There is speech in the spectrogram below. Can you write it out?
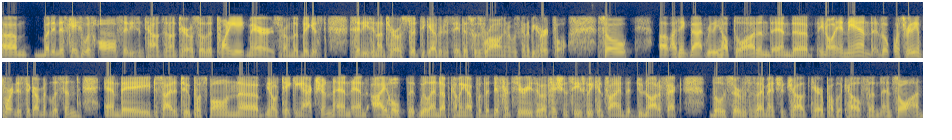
Um, but in this case, it was all cities and towns in Ontario. So the 28 mayors from the biggest cities in Ontario stood together to say this was wrong and it was going to be hurtful. So uh, I think that really helped a lot. And and uh, you know, in the end, look, what's really important is the government listened and they decided to postpone, uh, you know, taking action. And and I hope that we'll end up coming up with a different series of efficiencies we can find that do not affect those services I mentioned, childcare, public health, and and so on.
